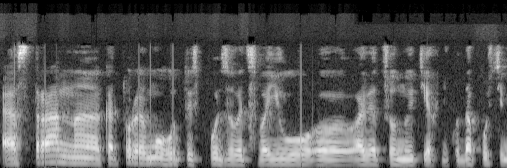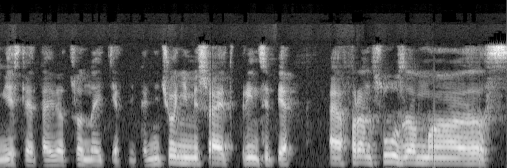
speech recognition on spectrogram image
э, стран, э, которые могут использовать свою авиационную технику. Допустим, если это авиационная техника. Ничего не мешает, в принципе, французам с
